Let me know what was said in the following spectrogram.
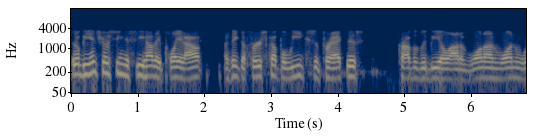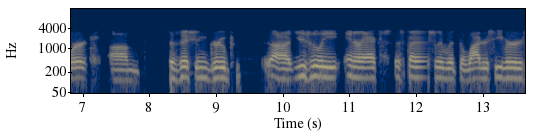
it'll be interesting to see how they play it out. I think the first couple weeks of practice probably be a lot of one-on-one work, um, position group uh, usually interacts, especially with the wide receivers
